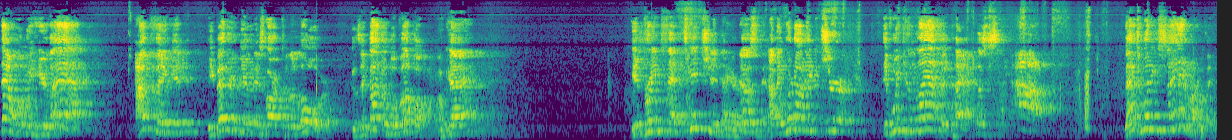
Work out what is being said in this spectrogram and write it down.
Now, when we hear that, I'm thinking he better have given his heart to the Lord because they're about to whoop up on him, okay? It brings that tension there, doesn't it? I mean, we're not even sure if we can laugh at that because it's like, ah, that's what he's saying right there.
